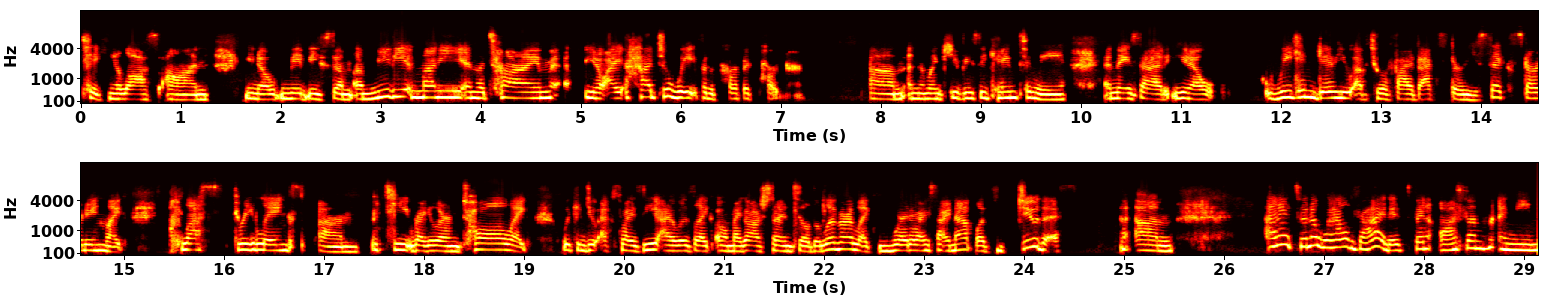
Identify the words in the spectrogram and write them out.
taking a loss on, you know, maybe some immediate money and the time, you know, I had to wait for the perfect partner. Um, and then when QVC came to me and they said, you know, we can give you up to a 5x 36 starting like plus three lengths um petite regular and tall like we can do xyz i was like oh my gosh sign seal deliver like where do i sign up let's do this um and it's been a wild ride. It's been awesome. I mean,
